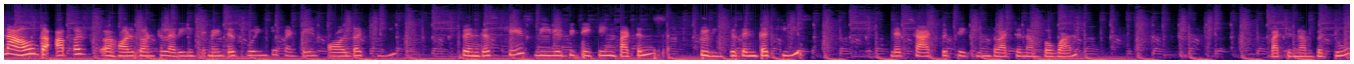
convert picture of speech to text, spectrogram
Now the upper uh, horizontal arrangement is going to contain all the keys. So in this case, we will be taking buttons to represent the keys. Let's start with taking button number 1, button number 2,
